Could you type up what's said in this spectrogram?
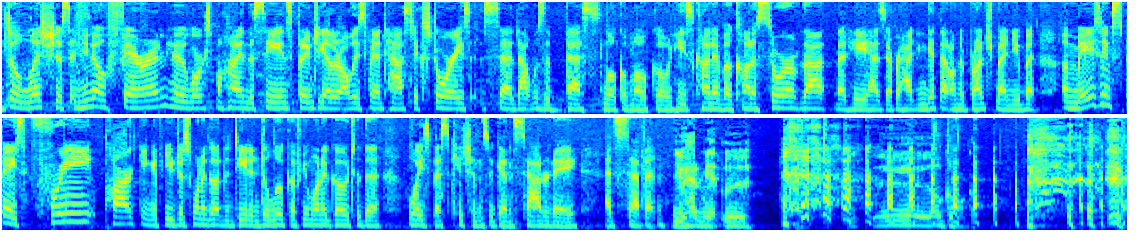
Delicious. And you know, Farron, who works behind the scenes putting together all these fantastic stories, said that was the best Loco Moco. And he's kind of a connoisseur of that that he has ever had. You can get that on the brunch menu. But amazing space, free parking if you just want to go to Dean and DeLuca, if you want to go to the Hawaii's Best Kitchens again Saturday at 7. You had me at uh, uh, local.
